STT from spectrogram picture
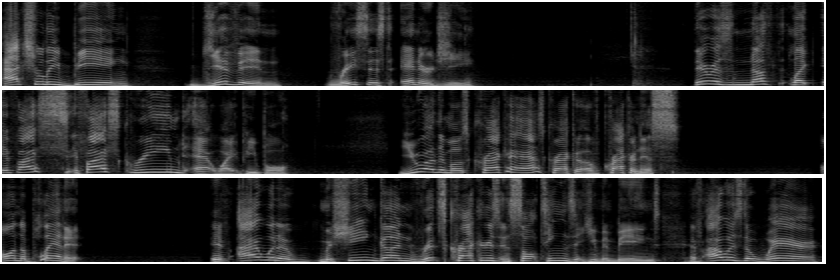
actually being given racist energy, there is nothing like if I if I screamed at white people, you are the most cracker ass cracker of crackerness on the planet if I would have machine gun Ritz crackers and saltines at human beings, if I was to wear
